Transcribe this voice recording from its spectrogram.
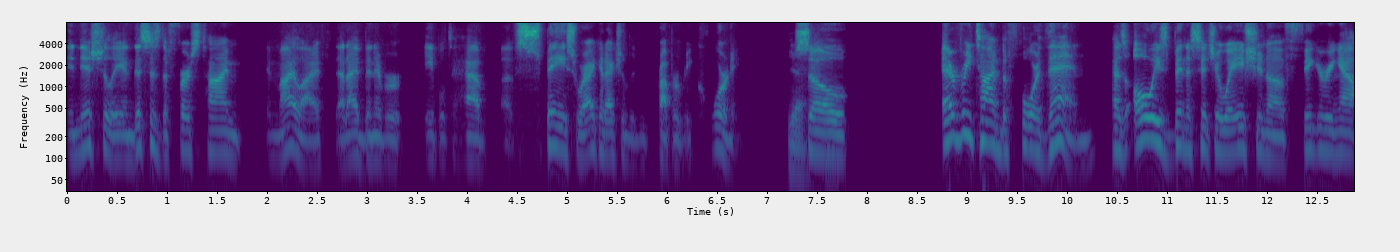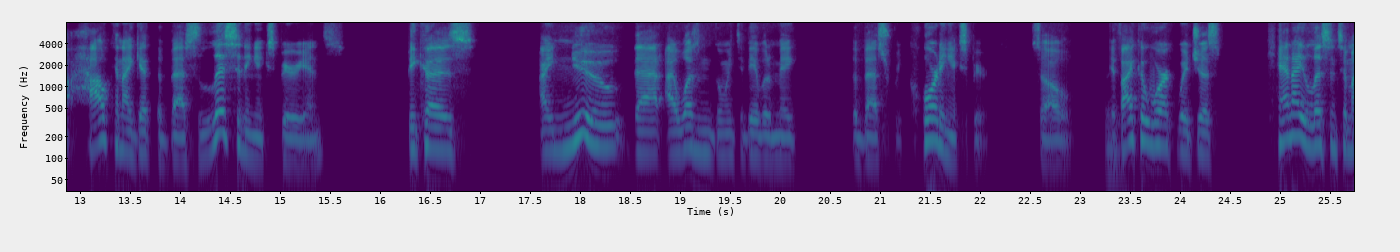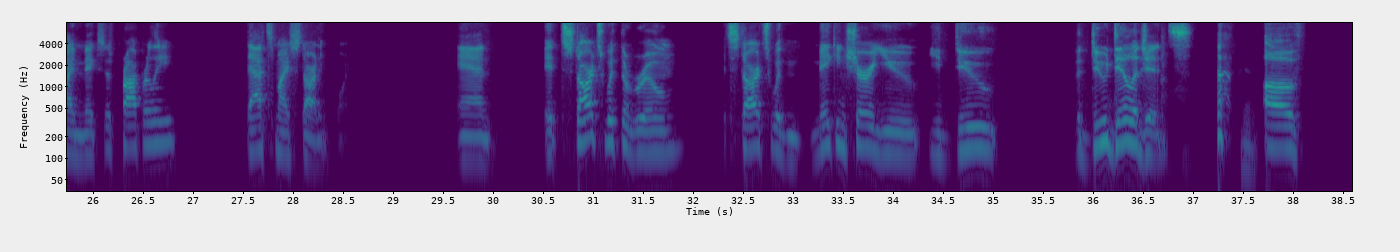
initially, and this is the first time in my life that I've been ever able to have a space where I could actually do proper recording. Yeah. So every time before then has always been a situation of figuring out how can I get the best listening experience because I knew that I wasn't going to be able to make the best recording experience. So if I could work with just can I listen to my mixes properly? That's my starting point. And it starts with the room. It starts with making sure you you do the due diligence of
